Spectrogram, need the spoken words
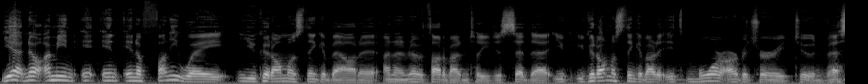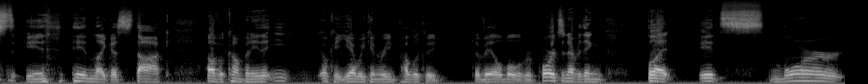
Yeah, no, I mean, in, in a funny way, you could almost think about it, and I've never thought about it until you just said that. You, you could almost think about it, it's more arbitrary to invest in, in like a stock of a company that, you, okay, yeah, we can read publicly available reports and everything, but it's more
